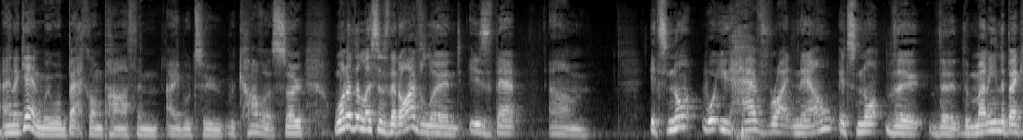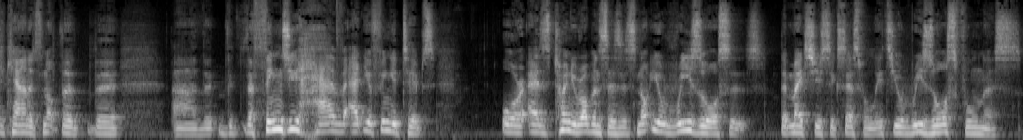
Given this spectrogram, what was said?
And again, we were back on path and able to recover. So, one of the lessons that I've learned is that um, it's not what you have right now. It's not the, the, the money in the bank account. It's not the, the, uh, the, the, the things you have at your fingertips. Or as Tony Robbins says, it's not your resources that makes you successful. It's your resourcefulness.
